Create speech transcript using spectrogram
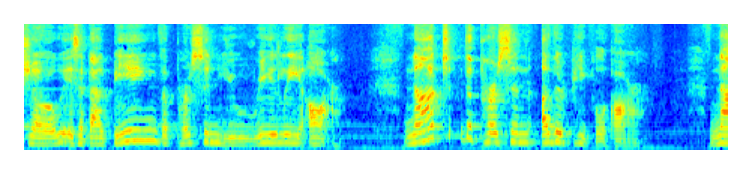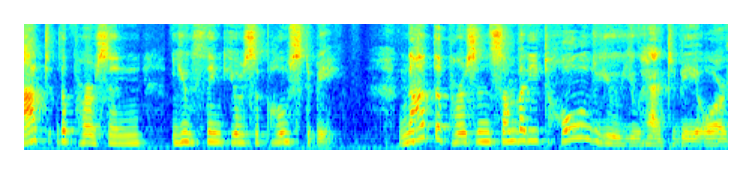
Is about being the person you really are, not the person other people are, not the person you think you're supposed to be, not the person somebody told you you had to be, or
